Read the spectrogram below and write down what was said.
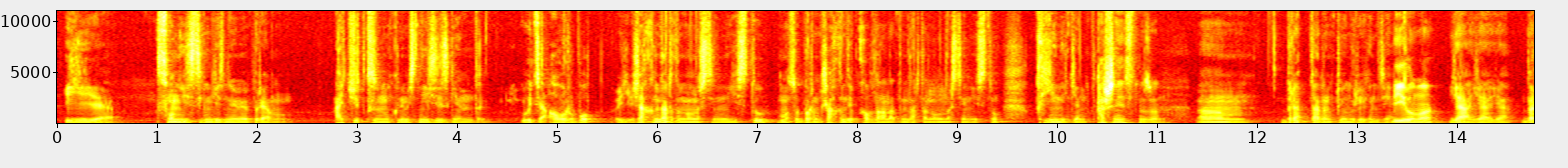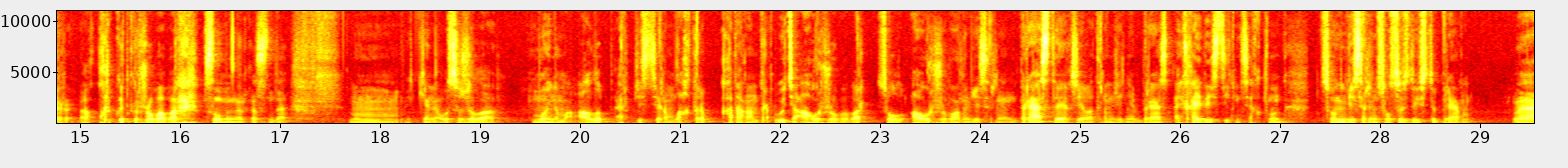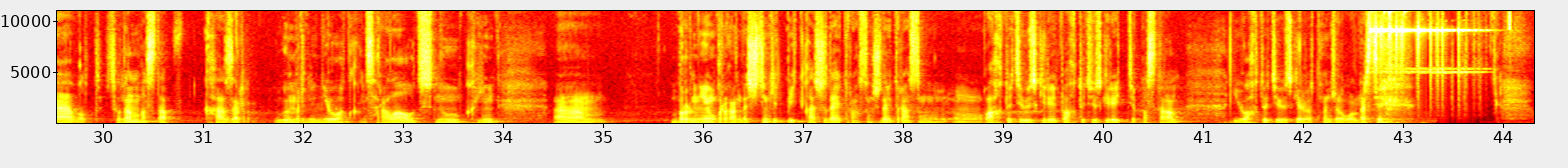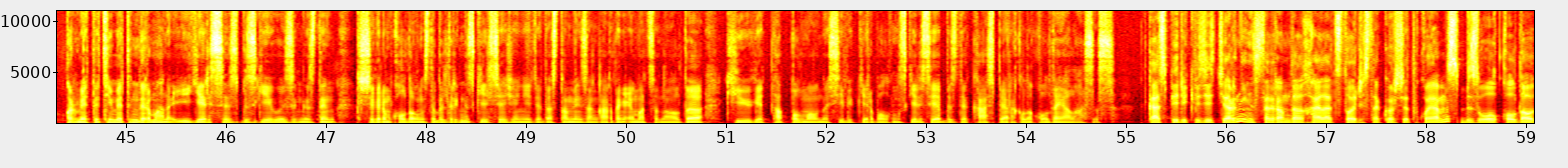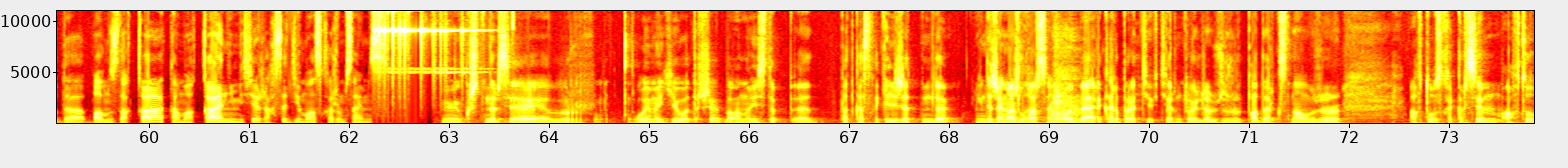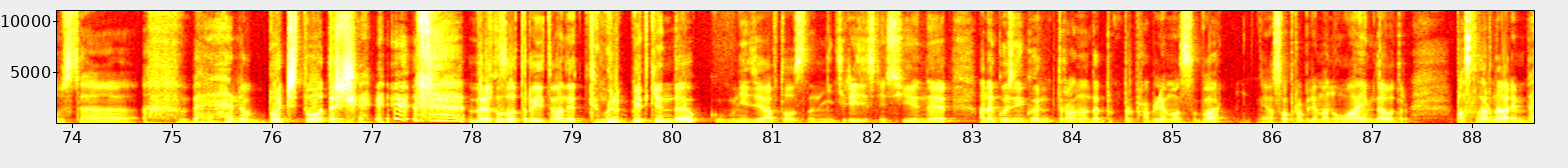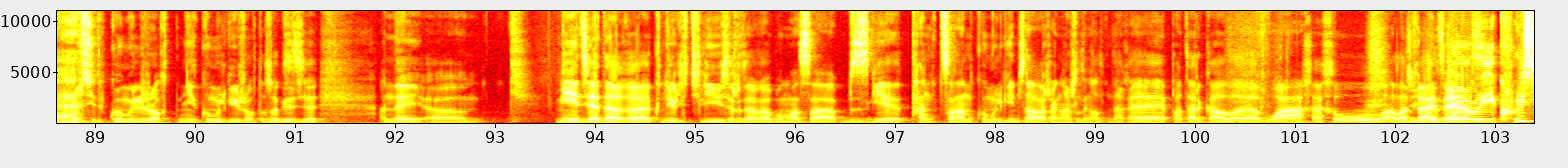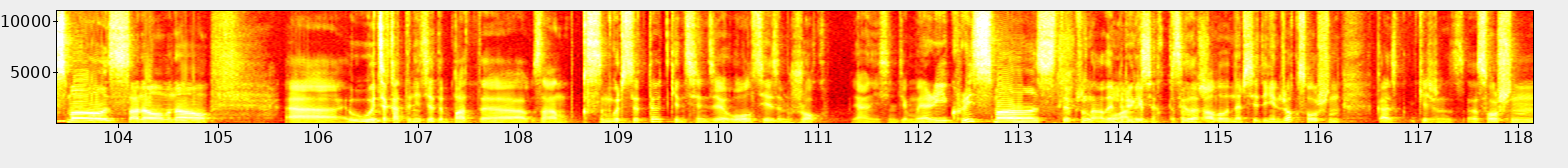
И соны естіген кезімде мен прям айтып жеткізу мүмкін емес не сезгенімді өте ауыр болды. Жақындардан ол нәрсені есту болмаса бұрын жақын деп қабылдаған адамдардан ол нәрсені есту қиын екен. Қашан естідіңіз оны? Бір аптаның төңірегінде. Биыл ма? Иә иә иә. Бір құрып кеткен жоба бар соның арқасында. Мм өйткені осы жылы мойныма алып әріптестерім лақтырып қадаған бір өте ауыр жоба бар. Сол ауыр жобаның кесірінен біраз таяқ жеп жатырмын және біраз айқайды еститін сияқтымын. Соның кесірінен сол сөзді есту прям уә болды. Содан бастап қазір өмірде не болып жатқанын саралау түсіну қиын. Ыыы бұрын ең құрғанда іштен кетпейді қазір шыдай тұрасың шыдай тұрасың уақыт өте өзгереді уақыт өте өзгереді деп бастағанмын и уақыт өте өзгеріп жатқан жоқ ол нәрсе. Құрметті түйме тыңдарманы егер сіз бізге өзіңіздің кішігірім қолдауыңызды білдіргіңіз келсе және де дастан мен заңғардың эмоционалды күйюге тап болмауына себепкер болғыңыз келсе бізді каспи арқылы қолдай аласыз. Каспи реквизиттерін инстаграмдағы хайлайт сториста көрсетіп қоямыз. Біз ол қолдауды балмұздаққа тамаққа немесе жақсы демалысқа жұмсаймыз. Күшті нәрсе бір ойыма келіп отыр ше бағана естіп ә, подкастқа келе жаттым да. Енді жаңа жыл қарсаңы ғой бәрі корпоративтерін тойлап жүр подаркасын алып жүр. Автобусқа кірсем автобуста бәрі быт болып отыр ше бір қыз отыр өйтіп андай түңіліп кеткен да. Неде автобустың не терезесіне сүйеніп ана көзінен көрініп тұр анада бір, бір проблемасы бар. Иә сол проблеманы уайымдап отыр. Басқаларына қараймын бәрі сөйтіп көңілі жоқ не көңіл күйі жоқ та сол кезде. Андай ә, медиадағы күнделікті телевизордағы болмаса бізге таңсаған көңіл күй мысалға жаңа жылдың алдындағы ей подарка алып уахаху алақай мерри крисмас анау мынау ә, өте қатты нетеді бат ә, саған қысым көрсетеді да өйткені сенде ол сезім жоқ. Яғни сенде мэри крисмас деп жаңағыдай біреуге сыйлық алу нәрсе деген жоқ. Сол үшін кешіріңіз сол үшін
